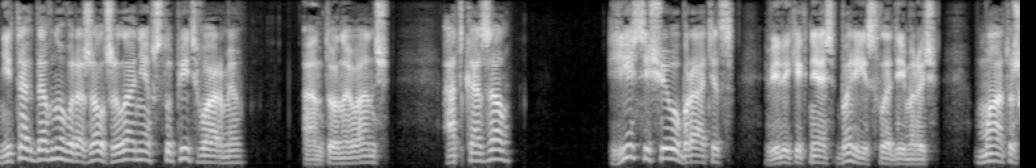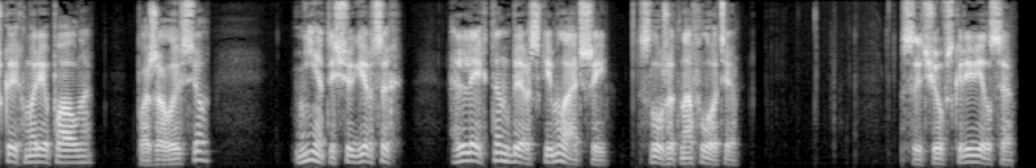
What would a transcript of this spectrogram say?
Не так давно выражал желание вступить в армию. Антон Иванович отказал. Есть еще его братец, великий князь Борис Владимирович, матушка их Мария Павловна. Пожалуй, все. Нет, еще герцог Лейхтенбергский-младший служит на флоте. Сычев скривился.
